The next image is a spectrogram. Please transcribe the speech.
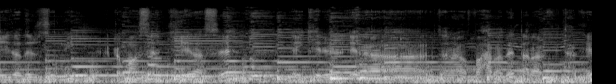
এই তাদের জমি একটা মাছের ঘের আছে। এই ঘেরের এরা যারা পাহারা দেয় তারা থাকে।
